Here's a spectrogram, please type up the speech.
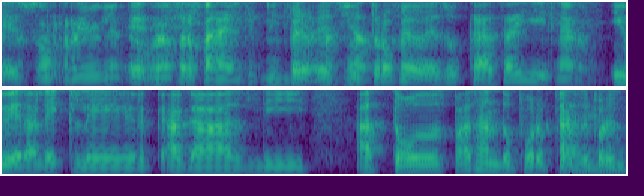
es, horrible el trofeo pero para él pero es su trofeo de su casa y, y ver a Leclerc a Gasly a todos pasando por, por, el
